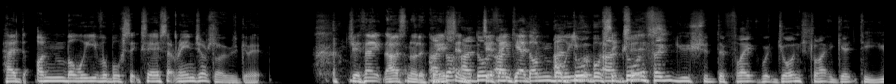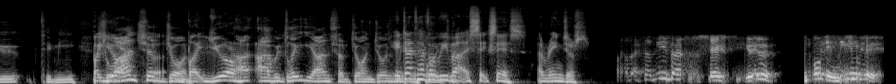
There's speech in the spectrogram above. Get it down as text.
had unbelievable success at Rangers? That was great. Do you think that's not the question? I don't, I don't, Do you think I, he had unbelievable I success? I don't think you should deflect what John's trying to get to you, to me. But so you answer, John. But you're. I, I, would like you answer, John. John. He did have a wee bit of success at Rangers. It's a wee bit of success to you. Not to me, mate.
